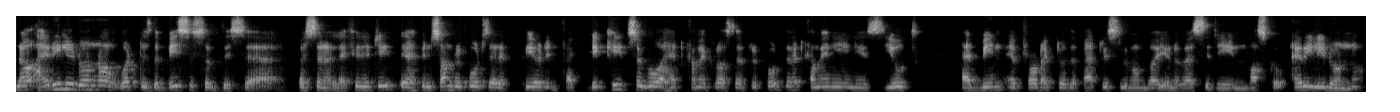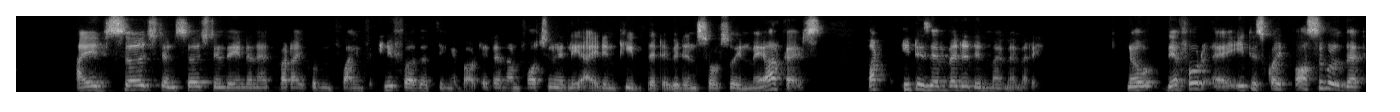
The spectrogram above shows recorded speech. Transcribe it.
Now, I really don't know what is the basis of this uh, personal affinity. There have been some reports that appeared. In fact, decades ago, I had come across that report that Khomeini in his youth had been a product of the Patrice Lumumba University in Moscow. I really don't know. I searched and searched in the internet, but I couldn't find any further thing about it. And unfortunately, I didn't keep that evidence also in my archives. But it is embedded in my memory. Now, therefore, uh, it is quite possible that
